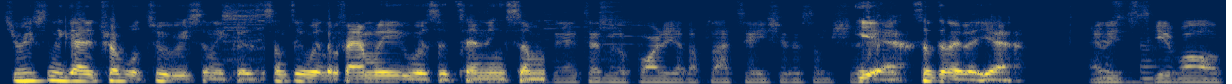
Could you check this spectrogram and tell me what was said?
She recently got in trouble too. Recently, because something with her family was attending some. they attended a party at a plantation or some shit. Yeah, something like that. Yeah, And they just give off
